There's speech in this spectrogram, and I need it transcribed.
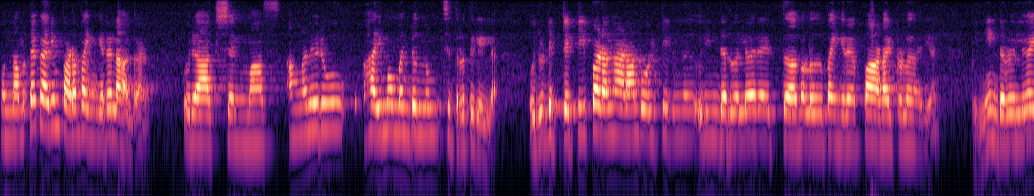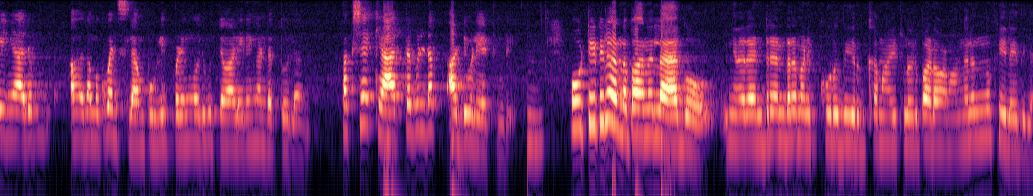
ഒന്നാമത്തെ കാര്യം പടം ഭയങ്കര ലാഗാണ്. ഒരു ആക്ഷൻ മാസ് അങ്ങനെ ഒരു ഹൈ മൊമെന്റ് ഒന്നും ചിത്രത്തിലില്ല. ഒരു ഡിറ്റക്റ്റീവ് പടം കാണാൻ പോയിട്ടിരുന്ന് ഒരു ഇന്റർവെൽ വരെ എത്തുക എന്നുള്ളത് ഭയങ്കര പാടായിട്ടുള്ള കാര്യമാണ്. പിന്നെ ഇന്റർവെൽ കഴിഞ്ഞാലും നമുക്ക് മനസ്സിലാവും പുള്ളി ഇപ്പോഴും ഒരു കുറ്റവാളിനെയും കണ്ടെത്തൂല പക്ഷെ ക്യാരക്ടർ ബിൽഡപ്പ് അടിപൊളിയായിട്ടുണ്ട്. ഒ ടി ടിയിൽ കണ്ടപ്പോൾ അങ്ങനെ ലാഗോ ഇങ്ങനെ രണ്ട് രണ്ടര മണിക്കൂർ ദീർഘമായിട്ടുള്ള ഒരു പടമാണോ അങ്ങനെയൊന്നും ഫീൽ ചെയ്തില്ല.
